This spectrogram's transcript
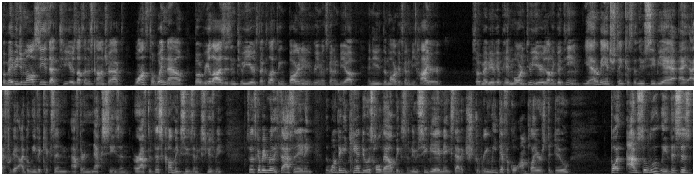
But maybe Jamal sees that two years left on his contract, wants to win now, but realizes in two years that collecting bargaining agreement is going to be up and he, the market's going to be higher. So maybe he'll get paid more in two years on a good team. Yeah, it'll be interesting because the new CBA, I, I forget, I believe it kicks in after next season or after this coming season, excuse me. So it's going to be really fascinating. The one thing he can't do is hold out because the new CBA makes that extremely difficult on players to do. But absolutely, this is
